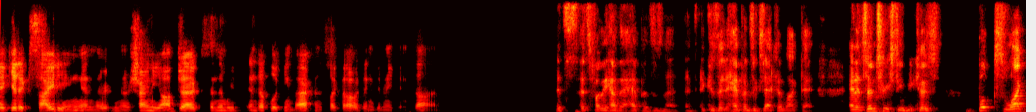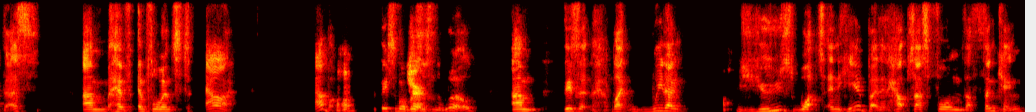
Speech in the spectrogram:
they get exciting and they're you know shiny objects, and then we end up looking back and it's like, oh, I didn't get anything done. It's it's funny how that happens, isn't it? Because it, it happens exactly like that, and it's interesting because books like this um, have influenced our our book, mm-hmm. the best small sure. business in the world. Um, there's a, like we don't use what's in here, but it helps us form the thinking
